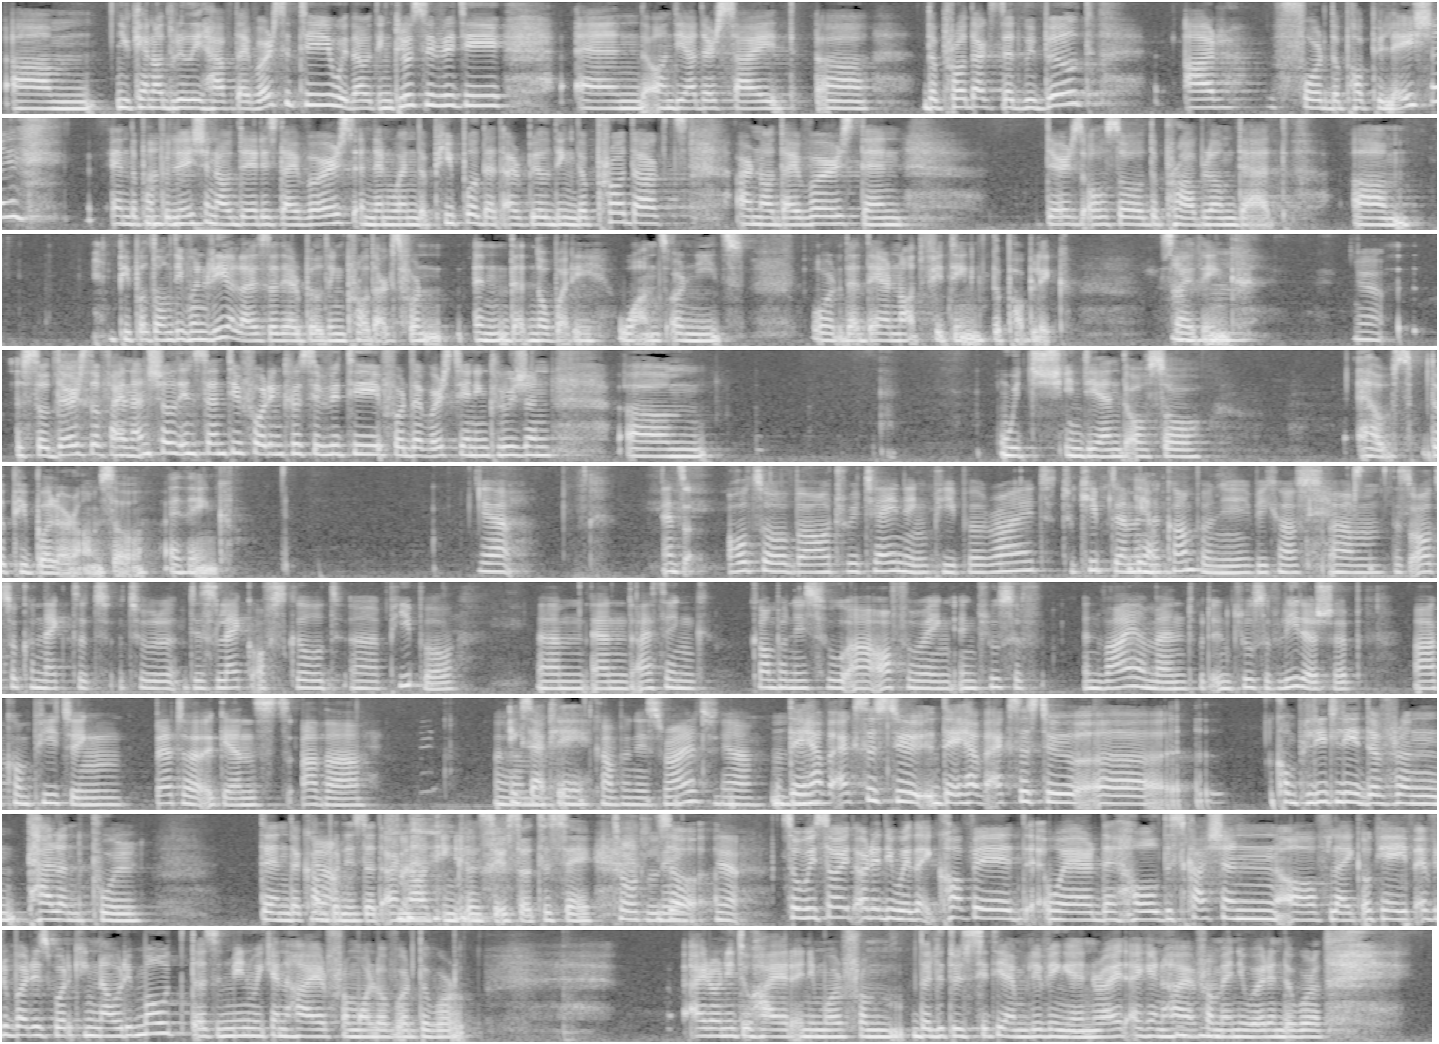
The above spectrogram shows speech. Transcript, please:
Um, you cannot really have diversity without inclusivity. And on the other side, uh, the products that we build are for the population. and the mm-hmm. population mm-hmm. out there is diverse. And then when the people that are building the products are not diverse, then there's also the problem that um, people don't even realize that they're building products for and that nobody wants or needs or that they are not fitting the public so mm-hmm. i think yeah so there's the financial and incentive for inclusivity for diversity and inclusion um, which in the end also helps the people around so i think yeah and it's also about retaining people, right? To keep them in the company, because um, that's also connected to this lack of skilled uh, people. Um, and I think companies who are offering inclusive environment with inclusive leadership are competing better against other um, exactly companies, right? Yeah, mm -hmm. they have access to they have access to a uh, completely different talent pool than the companies yeah. that are not inclusive, so to say. Totally. So, yeah. So we saw it already with like COVID, where the whole discussion of like, okay, if everybody's working now remote, does it mean we can hire from all over the world? I don't need to hire anymore from the little city I'm living in, right? I can hire mm-hmm. from anywhere in the world.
